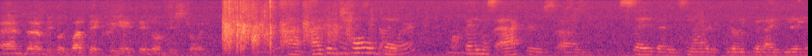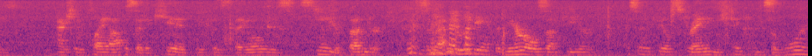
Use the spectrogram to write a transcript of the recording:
And uh, because what they create, they don't destroy. Uh, I've been told that famous actors um, say that it's not a really good idea to actually play opposite a kid because they always steal your thunder. So after looking at the murals up here, I sort of feel strange taking this award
